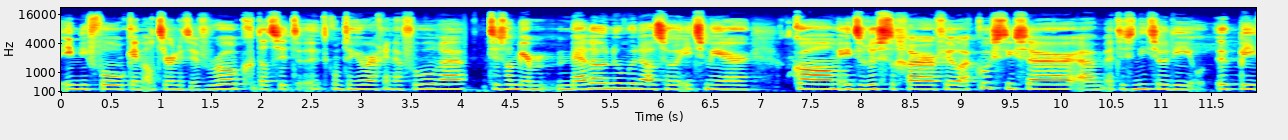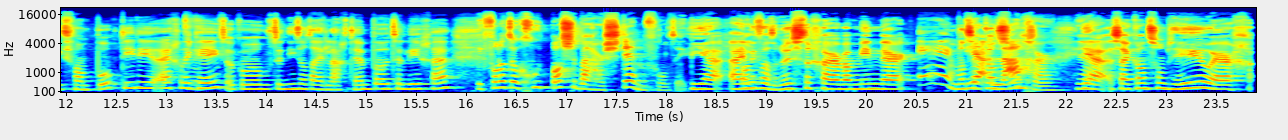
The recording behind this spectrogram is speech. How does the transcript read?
indie folk en alternative rock. Dat zit, het komt er heel erg in naar voren. Het is wat meer mellow noemen we dat, zo iets meer kalm, iets rustiger, veel akoestischer. Ehm, het is niet zo die upbeat van pop die hij eigenlijk Nee. heeft. Ook al hoeft het niet altijd laag tempo te liggen. Ik vond het ook goed passen bij haar stem, vond ik. Ja, eigenlijk wat rustiger, wat minder... Want zij Ja, soms- lager. Ja. zij kan soms heel erg...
